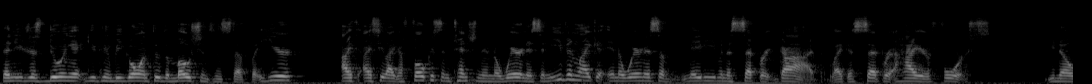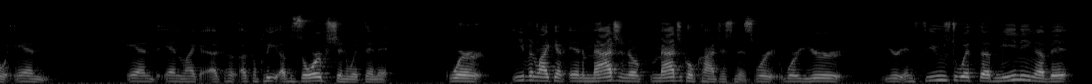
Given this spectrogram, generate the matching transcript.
then you're just doing it. You can be going through the motions and stuff. But here, I, I see like a focus, intention, and awareness, and even like an awareness of maybe even a separate God, like a separate higher force, you know, and and and like a, a complete absorption within it, where even like an, an magical consciousness, where where you're you're infused with the meaning of it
